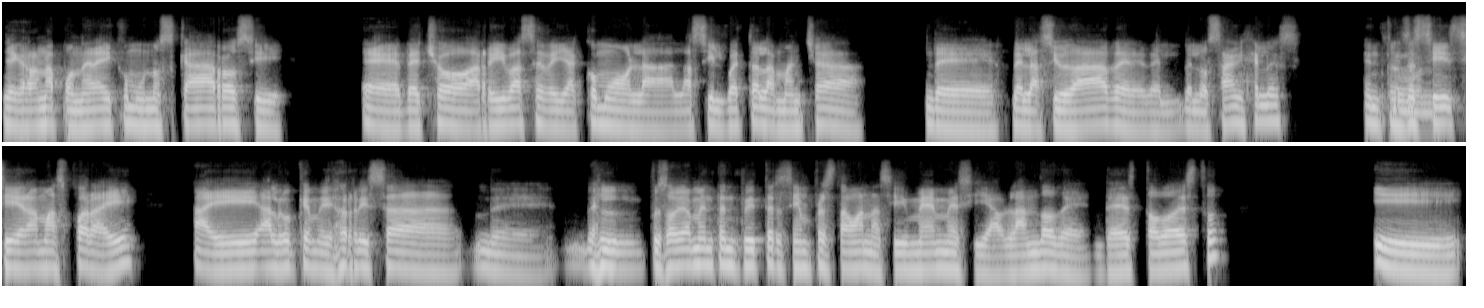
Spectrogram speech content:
llegaron a poner ahí como unos carros y eh, de hecho, arriba se veía como la, la silueta, la mancha de, de la ciudad de, de, Los Ángeles. Entonces sí, sí, era más por ahí. Ahí algo que me dio risa de, pues obviamente en Twitter siempre estaban así memes y hablando de, de todo esto. Y,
